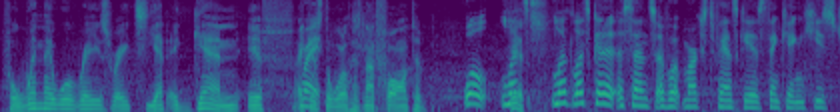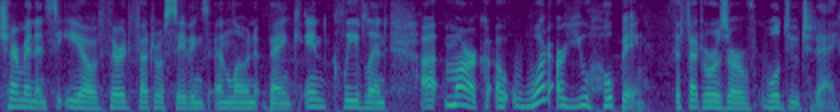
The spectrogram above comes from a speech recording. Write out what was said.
for when they will raise rates yet again if I right. guess the world has not fallen to well, let's let, us let us get a sense of what Marc Stefanski is thinking. He's chairman and CEO of Third Federal Savings and Loan Bank in Cleveland. Uh, Marc, uh, what are you hoping the Federal Reserve will do today?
